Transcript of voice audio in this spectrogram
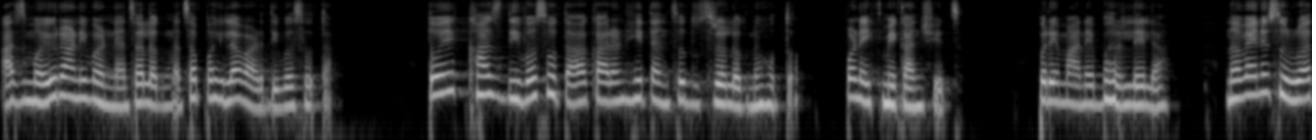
आज मयूर आणि वण्याचा लग्नाचा पहिला वाढदिवस होता. तो एक खास दिवस होता कारण हे त्यांचं दुसरं लग्न होतं पण एकमेकांशीच. प्रेमाने भरलेला नव्याने सुरुवात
